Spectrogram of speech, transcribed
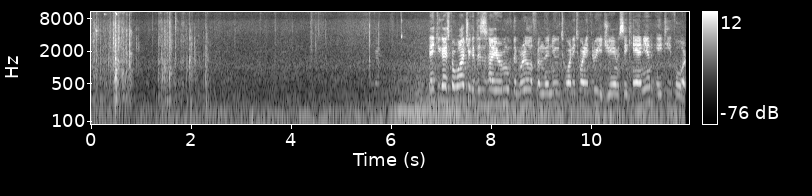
Thank you guys for watching. This is how you remove the grill from the new 2023 GMC Canyon AT4.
